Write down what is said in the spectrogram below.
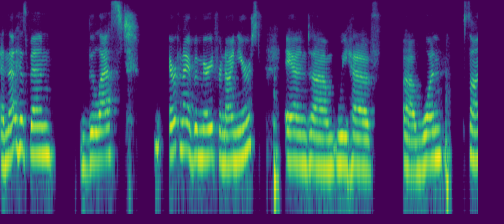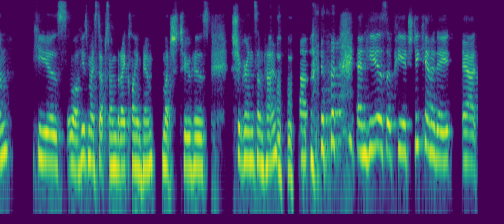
and that has been the last, Eric and I have been married for nine years, and um, we have uh, one son he is well he's my stepson but i claim him much to his chagrin sometimes. Uh, and he is a phd candidate at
